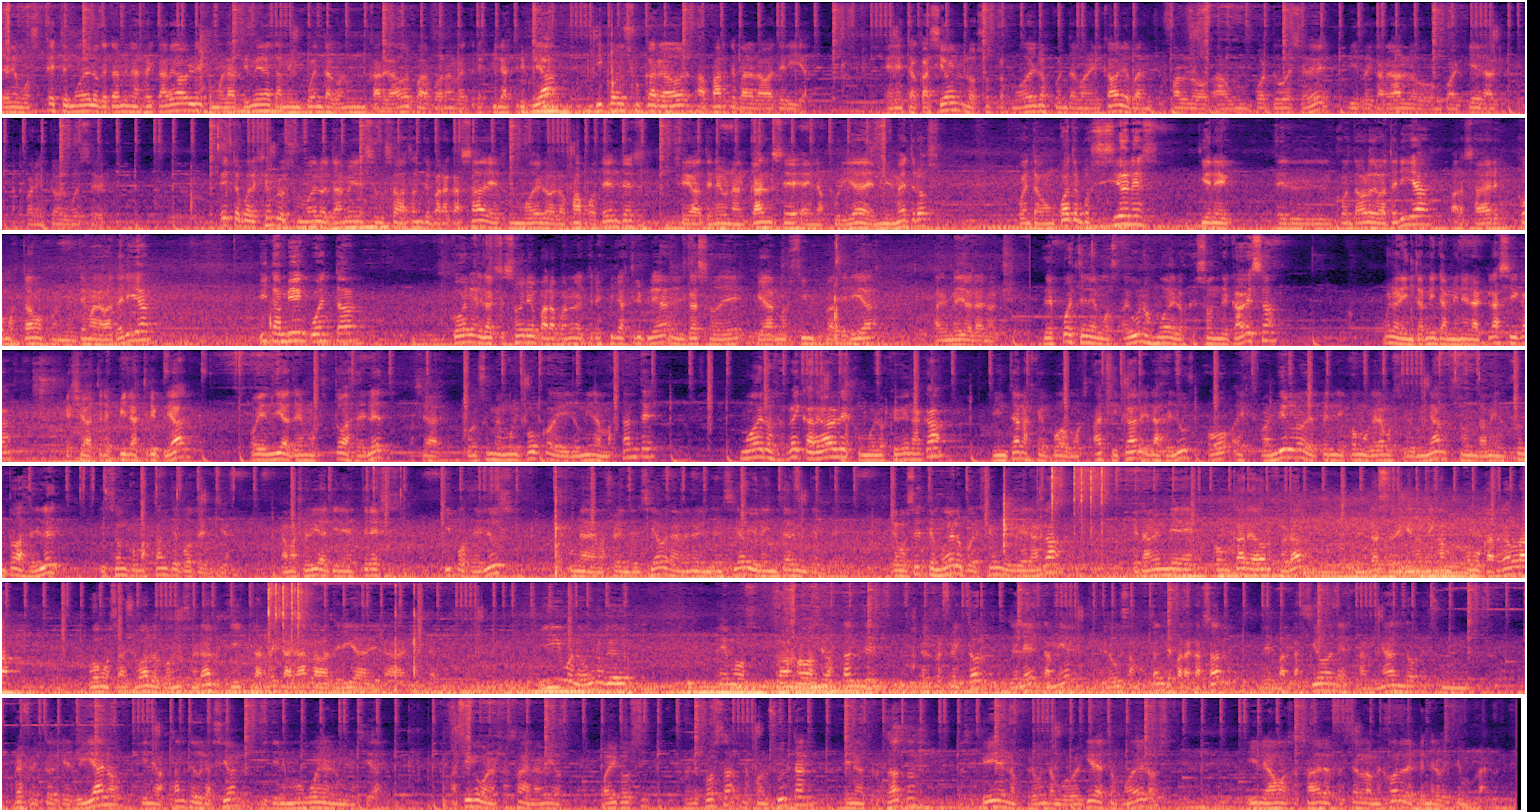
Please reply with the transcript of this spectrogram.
tenemos este modelo que también es recargable, como la primera también cuenta con un cargador para ponerle tres pilas AAA y con su cargador aparte para la batería. En esta ocasión los otros modelos cuentan con el cable para enchufarlo a un puerto USB y recargarlo con cualquier conector USB. Este por ejemplo es un modelo que también se usa bastante para cazar, es un modelo de los más potentes, llega a tener un alcance en la oscuridad de 1000 metros, cuenta con cuatro posiciones, tiene el contador de batería para saber cómo estamos con el tema de la batería y también cuenta con el accesorio para ponerle tres pilas AAA en el caso de quedarnos sin batería al medio de la noche. Después tenemos algunos modelos que son de cabeza, una linternita minera clásica que lleva tres pilas AAA. Hoy en día tenemos todas de LED, o sea, consumen muy poco e iluminan bastante. Modelos recargables como los que ven acá, linternas que podemos achicar el haz de luz o expandirlo, depende cómo queramos iluminar, son también son todas de LED y son con bastante potencia. La mayoría tiene tres tipos de luz, una de mayor intensidad, una de menor intensidad y una intermitente. Tenemos este modelo, por ejemplo, que ven acá, que también viene con cargador solar, en caso de que no tengamos cómo cargarla, podemos ayudarlo con luz solar y recargar la batería de la linterna. Y bueno, uno que hemos trabajado hace bastante, el reflector de LED también, lo usan bastante para cazar, de embarcaciones, caminando, es un reflector que es liviano, tiene bastante duración y tiene muy buena luminosidad. Así que bueno, ya saben amigos, cualquier cosa nos consultan, tienen nuestros datos, nos escriben, nos preguntan por cualquiera de estos modelos y le vamos a saber ofrecer lo mejor, depende de lo que estén buscando.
